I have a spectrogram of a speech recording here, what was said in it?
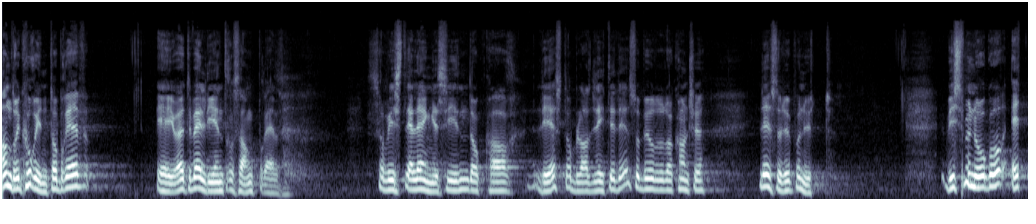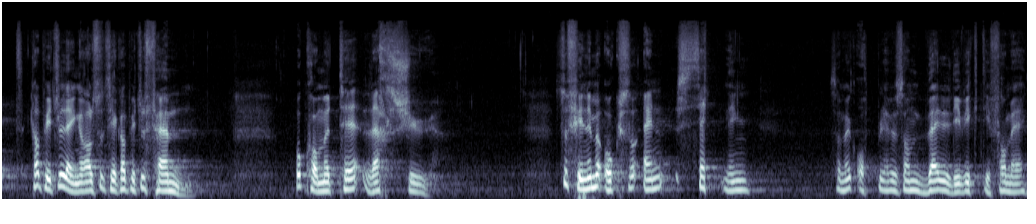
Andre korinterbrev er jo et veldig interessant brev. Så hvis det er lenge siden dere har lest og bladd litt i det, så burde dere kanskje lese det på nytt. Hvis vi nå går ett kapittel lenger, altså til kapittel 5, og kommer til vers 7, så finner vi også en setning som jeg opplever som veldig viktig for meg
